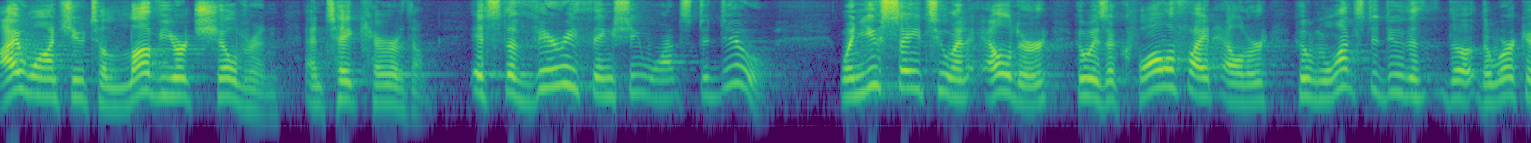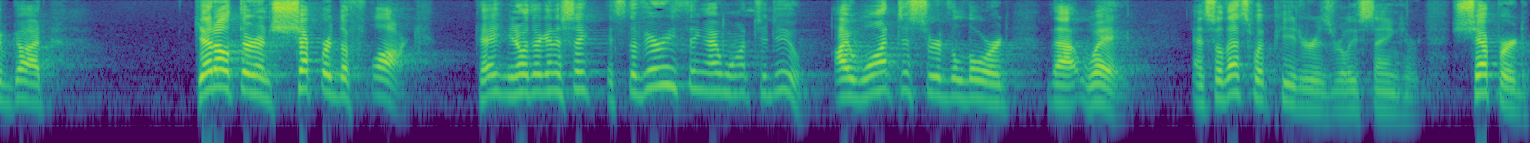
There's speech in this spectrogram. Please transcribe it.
I want you to love your children and take care of them. It's the very thing she wants to do. When you say to an elder who is a qualified elder who wants to do the, the, the work of God, get out there and shepherd the flock, okay, you know what they're going to say? It's the very thing I want to do. I want to serve the Lord that way. And so that's what Peter is really saying here shepherd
